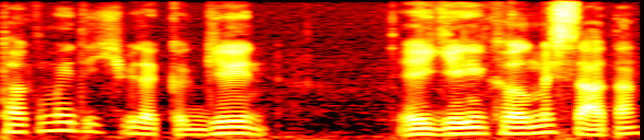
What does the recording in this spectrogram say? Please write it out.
takımıydı ki bir dakika girin. E girin kırılmış zaten.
